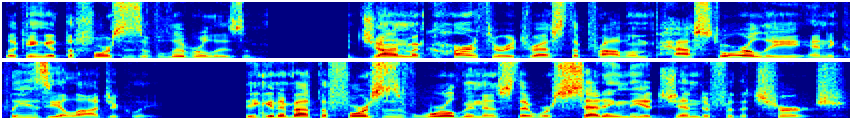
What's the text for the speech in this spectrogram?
looking at the forces of liberalism. John MacArthur addressed the problem pastorally and ecclesiologically, thinking about the forces of worldliness that were setting the agenda for the church.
